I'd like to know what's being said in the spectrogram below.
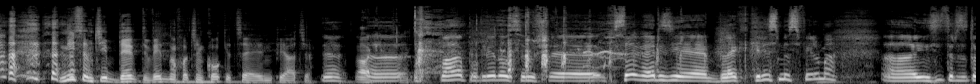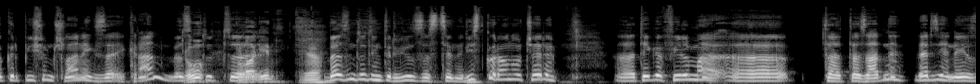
Nisem čip date, vedno hočem kokice in pijače. Ja. Okay. Uh, pa pogledal sem še vse verzije Black Christmas filma. Uh, in sicer zato, ker pišem članek za ekran. Bil sem, uh, tudi, uh, ja. sem tudi intervju za scenaristko ravno včeraj uh, tega filma. Uh, ta, ta zadnje verzije, ne iz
